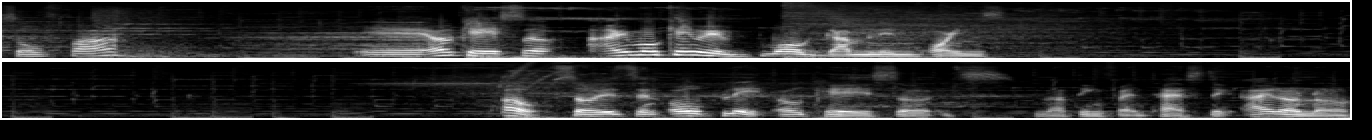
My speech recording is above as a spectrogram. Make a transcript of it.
so far. Yeah, okay, so I'm okay with more Gamlin points. Oh, so it's an old plate. Okay, so it's nothing fantastic. I don't know.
